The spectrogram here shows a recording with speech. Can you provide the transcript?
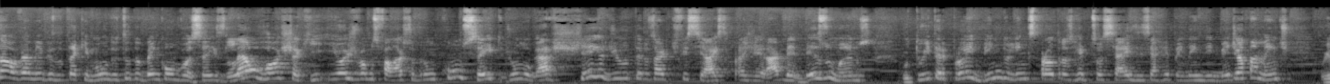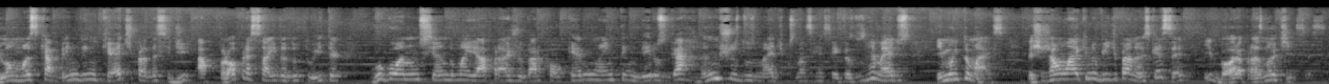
Salve amigos do Tecmundo, tudo bem com vocês? Léo Rocha aqui e hoje vamos falar sobre um conceito de um lugar cheio de úteros artificiais para gerar bebês humanos, o Twitter proibindo links para outras redes sociais e se arrependendo imediatamente, o Elon Musk abrindo enquete para decidir a própria saída do Twitter, Google anunciando uma IA para ajudar qualquer um a entender os garranchos dos médicos nas receitas dos remédios e muito mais. Deixa já um like no vídeo para não esquecer e bora para as notícias.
